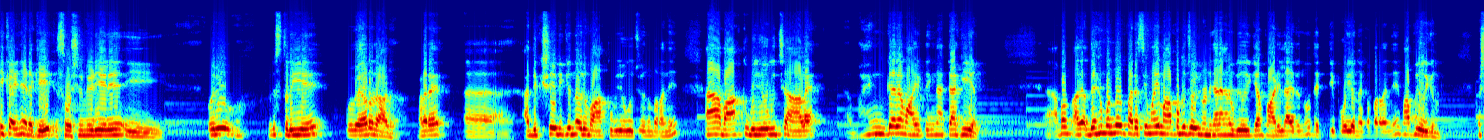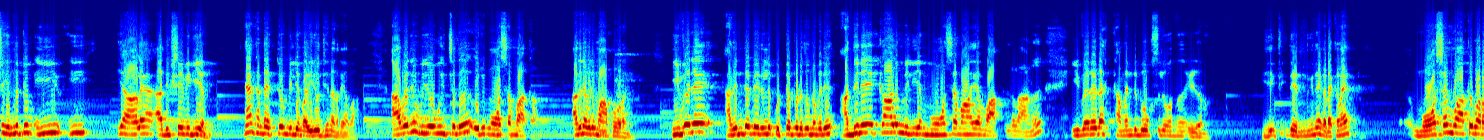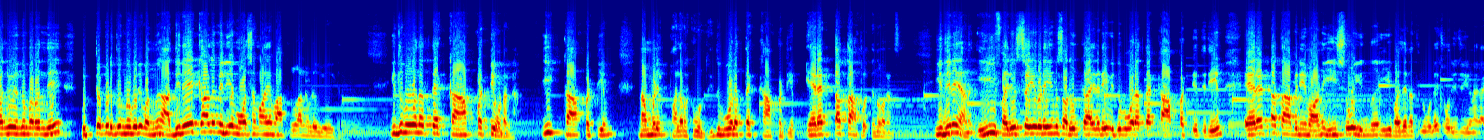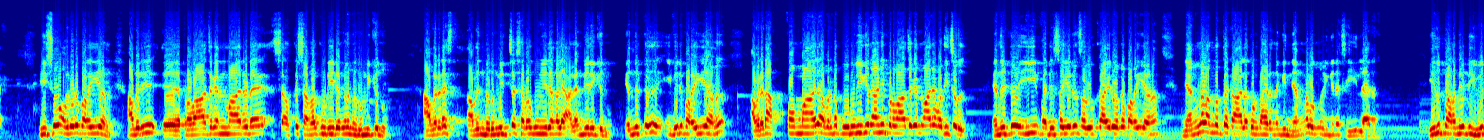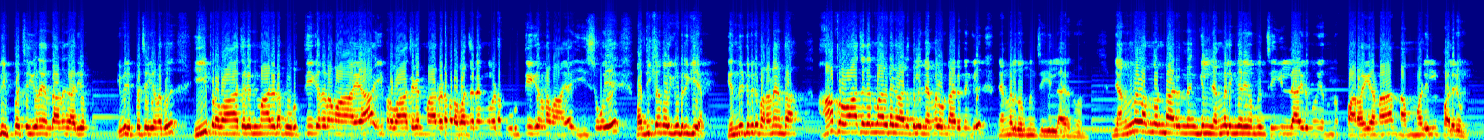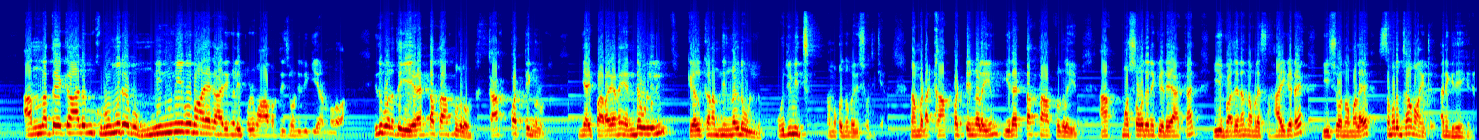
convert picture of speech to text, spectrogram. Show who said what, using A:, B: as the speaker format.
A: ഈ കഴിഞ്ഞ ഇടയ്ക്ക് സോഷ്യൽ മീഡിയയിൽ ഈ ഒരു ഒരു സ്ത്രീയെ വേറൊരാൾ വളരെ അധിക്ഷേപിക്കുന്ന ഒരു വാക്ക് ഉപയോഗിച്ചു എന്ന് പറഞ്ഞ് ആ വാക്ക് ഉപയോഗിച്ച ആളെ ഭയങ്കരമായിട്ട് ഇങ്ങനെ അറ്റാക്ക് ചെയ്യും. അപ്പം അദ്ദേഹം വന്ന് പരസ്യമായി മാപ്പൊക്കെ ചോദിക്കുന്നുണ്ട് ഞാൻ അങ്ങനെ ഉപയോഗിക്കാൻ പാടില്ലായിരുന്നു തെറ്റിപ്പോയി എന്നൊക്കെ പറഞ്ഞ് മാപ്പ് ചോദിക്കുന്നു. പക്ഷെ എന്നിട്ടും ഈ ഈ ആളെ അധിക്ഷേപിക്കുകയും ഞാൻ കണ്ട ഏറ്റവും വലിയ വൈരുദ്ധ്യം അറിയാവാ? അവർ ഉപയോഗിച്ചത് ഒരു മോശം വാക്കാണ്. അതിനവർ മാപ്പ് പറഞ്ഞു. ഇവരെ അതിന്റെ പേരിൽ കുറ്റപ്പെടുത്തുന്നവര് അതിനേക്കാളും വലിയ മോശമായ വാക്കുകളാണ് ഇവരുടെ കമന്റ് ബോക്സിൽ വന്ന് എഴുതുന്നത്. ഇത് എങ്ങനെ കിടക്കണേ? മോശം വാക്ക് പറഞ്ഞു എന്ന് പറഞ്ഞ് കുറ്റപ്പെടുത്തുന്നവർ വന്ന് അതിനേക്കാളും വലിയ മോശമായ വാക്കുകളാണ് ഇവിടെ ഉപയോഗിക്കുന്നത്. ഇതുപോലത്തെ കാപ്പട്ടി ഉണ്ടല്ലോ. ഈ കാപ്പട്ടിയും നമ്മളിൽ പലർക്കും ഉണ്ട്. ഇതുപോലത്തെ കാപ്പട്ടിയും ഇരട്ടത്താപ്പ് എന്ന് പറയുന്നത് ഇതിനെയാണ് ഈ ഫരിസയുടെയും സദുക്കാരുടെയും ഇതുപോലത്തെ കാപ്പട്ടിയത്തിനെയും ഇരട്ടത്താപ്പിനെയുമാണ് ഈശോ ഇന്ന് ഈ വചനത്തിലൂടെ ചോദ്യം ചെയ്യുന്ന കാര്യം. ഈശോ അവരോട് പറയുകയാണ് അവർ പ്രവാചകന്മാരുടെ ശവ- ശവകുടീരങ്ങൾ നിർമ്മിക്കുന്നു. അവരുടെ അവർ നിർമ്മിച്ച ശവകുടീരങ്ങളെ അലങ്കരിക്കുന്നു. എന്നിട്ട് ഇവർ പറയുകയാണ് അവരുടെ അപ്പന്മാര് അവരുടെ പൂർവികരാണ് ഈ പ്രവാചകന്മാരെ വധിച്ചത്. എന്നിട്ട് ഈ പരിസരം സദുക്കാരും ഒക്കെ പറയുകയാണ് ഞങ്ങൾ അന്നത്തെ കാലത്തുണ്ടായിരുന്നെങ്കിൽ ഞങ്ങളൊന്നും ഇങ്ങനെ ചെയ്യില്ലായിരുന്നു. ഇത് പറഞ്ഞിട്ട് ഇവർ ഇപ്പൊ ചെയ്യണ എന്താണ് കാര്യം? ഇവർ ഇപ്പൊ ചെയ്യുന്നത് ഈ പ്രവാചകന്മാരുടെ പൂർത്തീകരണമായ ഈ പ്രവാചകന്മാരുടെ പ്രവചനങ്ങളുടെ പൂർത്തീകരണമായ ഈശോയെ വധിക്കാൻ നോക്കിക്കൊണ്ടിരിക്കുക എന്നിട്ട് ഇവർ പറയണ എന്താ? ആ പ്രവാചകന്മാരുടെ കാലത്തിൽ ഞങ്ങൾ ഉണ്ടായിരുന്നെങ്കിൽ ഞങ്ങൾ ഇതൊന്നും ചെയ്യില്ലായിരുന്നു. ഞങ്ങൾ അന്നുണ്ടായിരുന്നെങ്കിൽ ഞങ്ങൾ ഇങ്ങനെയൊന്നും ചെയ്യില്ലായിരുന്നു എന്ന് പറയണ നമ്മളിൽ പലരും. അന്നത്തെക്കാളും ക്രൂരവും നിന്ദ്യവുമായ കാര്യങ്ങൾ ഇപ്പോഴും ആവർത്തിച്ചുകൊണ്ടിരിക്കുകയാണെന്നുള്ളതാണ് ഇതുപോലത്തെ ഇരട്ടത്താപ്പുകളുണ്ട് കാപ്പട്യങ്ങളുണ്ട് ഞാൻ പറയണ എന്റെ ഉള്ളിലും കേൾക്കണം നിങ്ങളുടെ ഉള്ളിലും. ഒരുമിച്ച് നമുക്കൊന്ന് പരിശോധിക്കാം. നമ്മുടെ കാപ്പട്യങ്ങളെയും ഇരട്ടത്താപ്പുകളെയും ആത്മശോധനയ്ക്ക് ഇടയാക്കാൻ ഈ വചനം നമ്മളെ സഹായിക്കട്ടെ. ഈശോ നമ്മളെ സമൃദ്ധമായിട്ട് അനുഗ്രഹിക്കട്ടെ.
